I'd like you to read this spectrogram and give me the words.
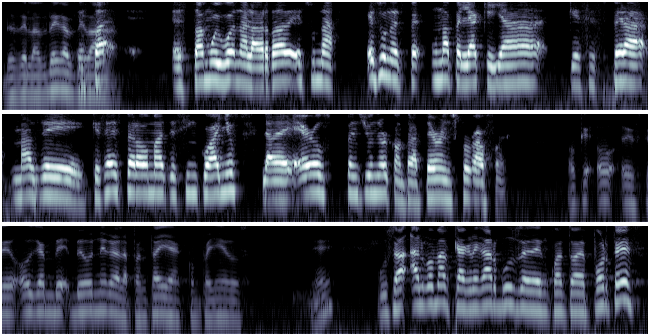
desde Las Vegas, Nevada. Está, está muy buena, la verdad. Es una, es una, una pelea que ya que se espera más de, que se ha esperado más de cinco años, la de Errol Spence Jr. contra Terence Crawford. Ok, oh, este, oigan, ve- veo negra la pantalla, compañeros. ¿Eh? Usa ¿Algo más que agregar, de- en cuanto a deportes?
